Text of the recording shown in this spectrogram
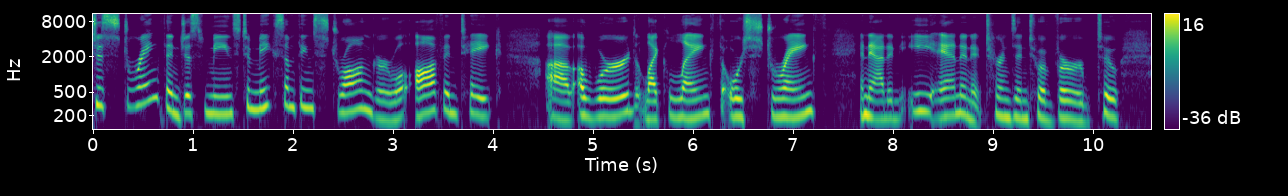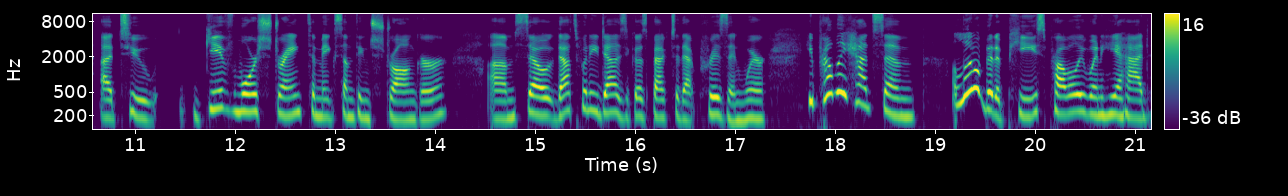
To strengthen just means to make something stronger. We'll often take uh, a word like length or strength and add an en, and it turns into a verb to uh, to give more strength to make something stronger. Um, so that's what he does. He goes back to that prison where he probably had some a little bit of peace, probably when he had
